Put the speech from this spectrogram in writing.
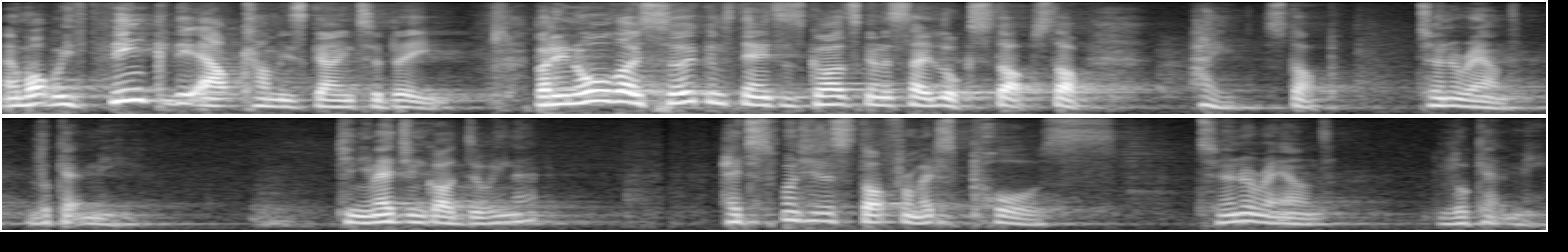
And what we think the outcome is going to be. But in all those circumstances, God's going to say, Look, stop, stop. Hey, stop. Turn around. Look at me. Can you imagine God doing that? Hey, just want you to stop for a minute. Just pause. Turn around. Look at me.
